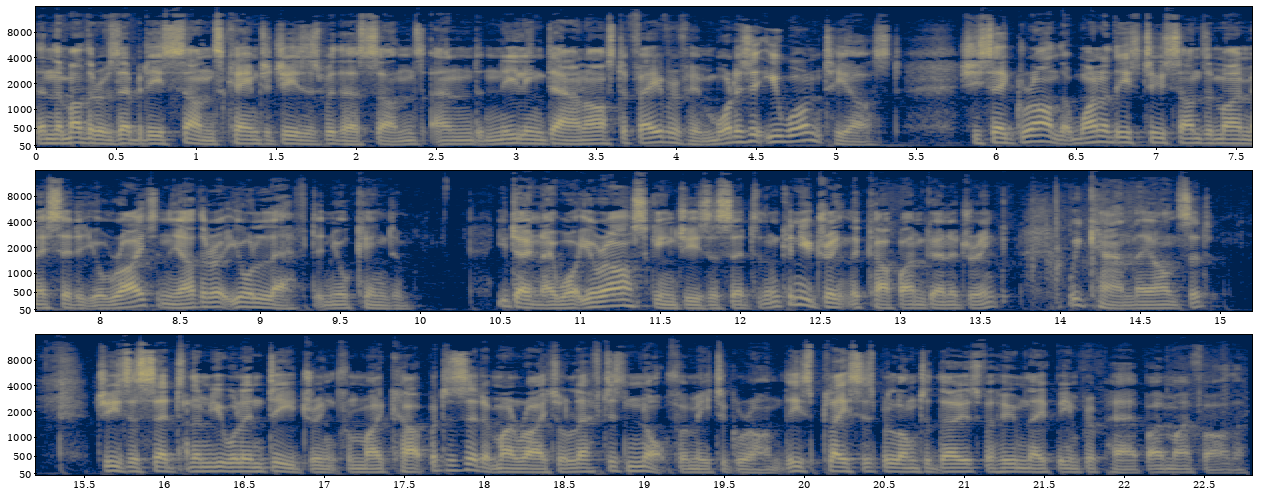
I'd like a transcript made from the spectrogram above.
Then the mother of Zebedee's sons came to Jesus with her sons, and kneeling down, asked a favour of him. What is it you want? he asked. She said, Grant that one of these two sons of mine may sit at your right, and the other at your left in your kingdom. You don't know what you're asking, Jesus said to them. Can you drink the cup I'm going to drink? We can, they answered. Jesus said to them, You will indeed drink from my cup, but to sit at my right or left is not for me to grant. These places belong to those for whom they've been prepared by my Father.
